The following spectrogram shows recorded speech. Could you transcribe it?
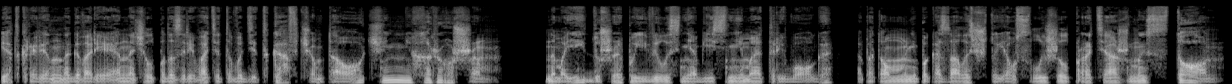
И, откровенно говоря, я начал подозревать этого детка в чем-то очень нехорошем. На моей душе появилась необъяснимая тревога, а потом мне показалось, что я услышал протяжный стон.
